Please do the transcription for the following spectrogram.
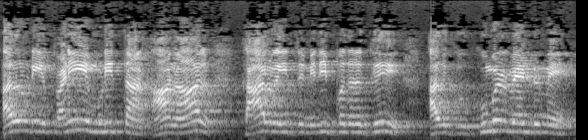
அதனுடைய பணியை முடித்தான். ஆனால் கால் வைத்து மிதிப்பதற்கு அதுக்கு குமிழ் வேண்டுமே.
